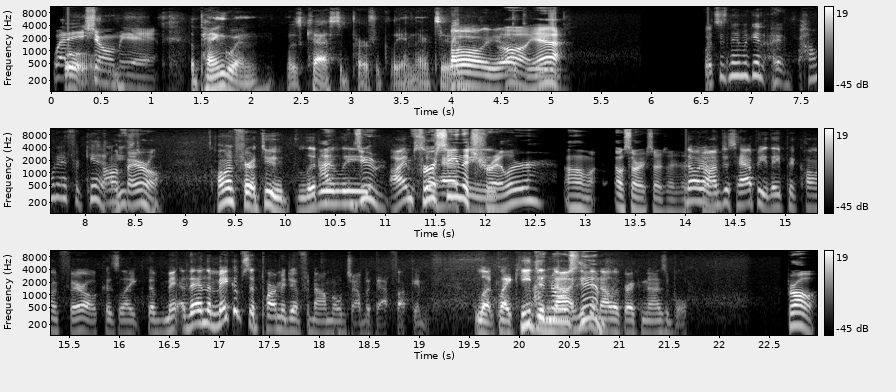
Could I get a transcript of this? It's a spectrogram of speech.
What did you show me? the Penguin was casted perfectly in there too. Oh yeah. Oh dude. yeah, What's his name again? I, how would I forget? I Colin used to- Farrell. Colin Farrell, dude. I- Literally, dude, I'm so first seeing the trailer. Um. Oh, sorry, sorry, sorry. sorry. No, Go no. I'm just happy they picked Colin Farrell because like the ma- then the makeup department did a phenomenal job with that fucking look. Like he did not, was he did not look recognizable. bro.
